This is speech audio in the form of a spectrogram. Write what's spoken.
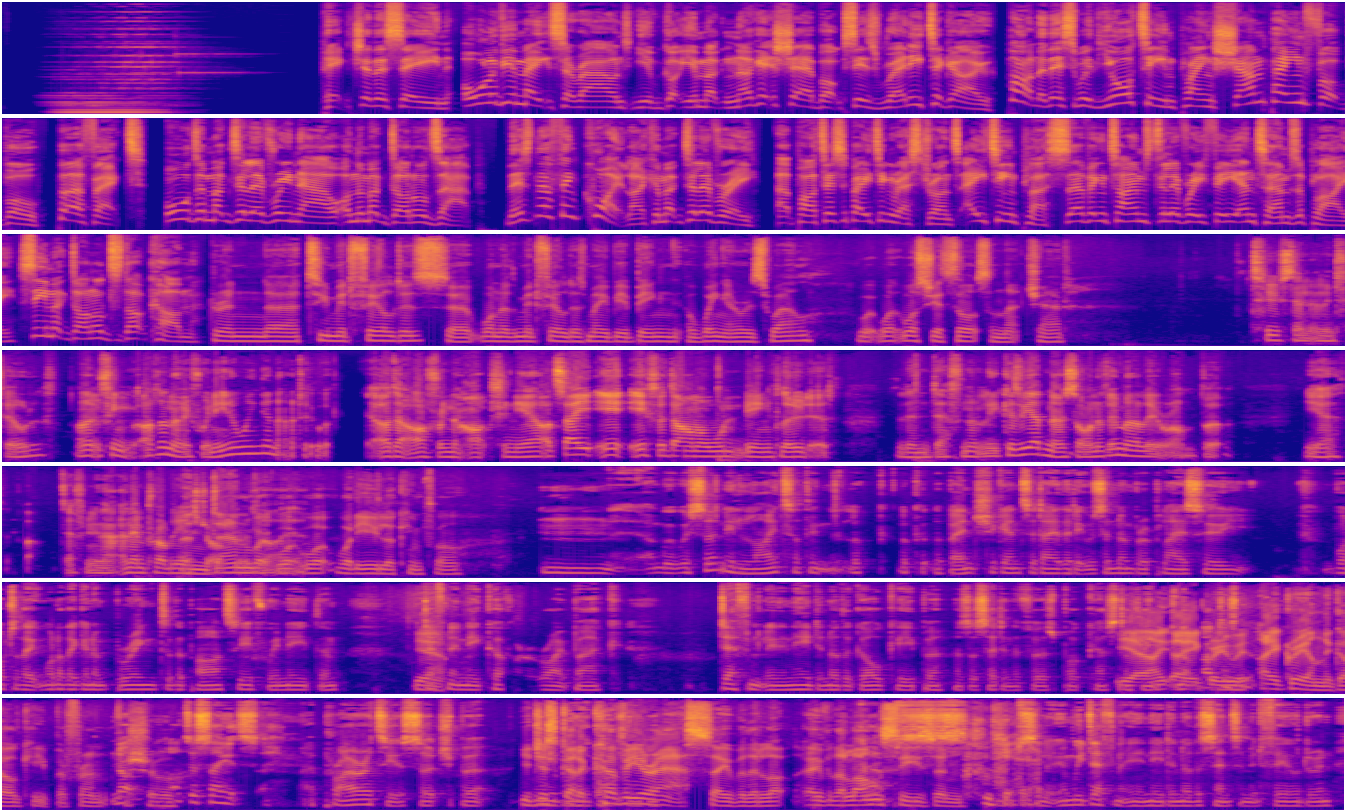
Picture the scene. All of your mates around, you've got your McNugget share boxes ready to go. Partner this with your team playing champagne football. Perfect. Order McDelivery now on the McDonald's app. There's nothing quite like a McDelivery. At participating restaurants, 18 plus serving times, delivery fee, and terms apply. See McDonald's.com. And uh, two midfielders, uh, one of the midfielders maybe being a winger as well. What, what, what's your thoughts on that, Chad? Two centre midfielders. I don't think. I don't know if we need a winger now, do we? I don't offering that option. Yeah, I'd say i- if Adama wouldn't be included, then definitely because we had no sign of him earlier on. But yeah, definitely that, and then probably a And striker Dan, as what, well, what, yeah. what, what are you looking for? Mm, we- we're certainly light. I think that look look at the bench again today. That it was a number of players who, what are they what are they going to bring to the party if we need them? Yeah. Definitely need cover at right back. Definitely need another goalkeeper, as I said in the first podcast. Yeah, I, think. I Not- not agree just- with I agree on the goalkeeper front Not, for sure. not to say it's a priority as such, but you just got to cover your ass over the lo- over the long Abs- season. Absolutely, and we definitely need another centre midfielder. And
